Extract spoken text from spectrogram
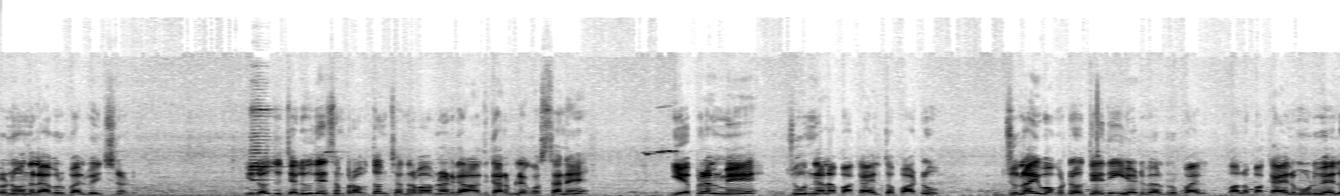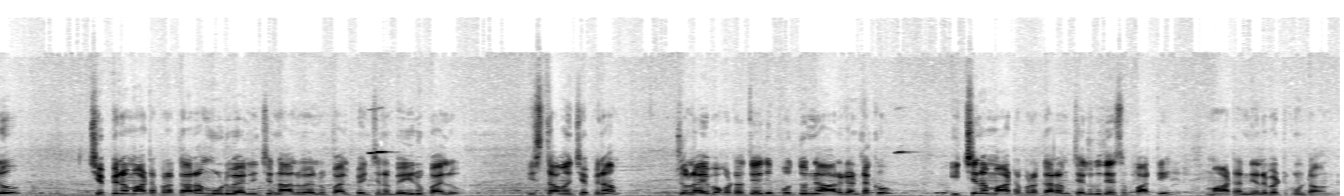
రెండు వందల యాభై రూపాయలు పెంచినాడు. ఈరోజు తెలుగుదేశం ప్రభుత్వం చంద్రబాబు నాయుడు గారు అధికారంలోకి వస్తానే ఏప్రిల్ మే జూన్ నెల బకాయిలతో పాటు జూలై ఒకటో తేదీ ఏడు వేల రూపాయలు. వాళ్ళ బకాయిలు మూడు వేలు. చెప్పిన మాట ప్రకారం మూడు వేల నుంచి నాలుగు వేల రూపాయలు పెంచిన వెయ్యి రూపాయలు ఇస్తామని చెప్పినాం. జూలై ఒకటో తేదీ పొద్దున్నే ఆరు గంటలకు ఇచ్చిన మాట ప్రకారం తెలుగుదేశం పార్టీ మాట నిలబెట్టుకుంటా ఉంది.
